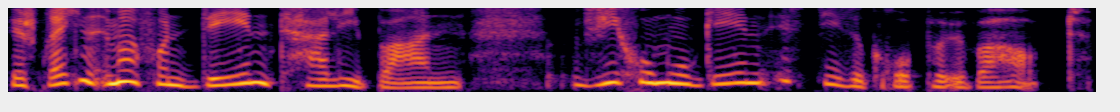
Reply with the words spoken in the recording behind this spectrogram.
Wir sprechen immer von den Taliban. Wie homogen ist diese Gruppe überhaupt?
